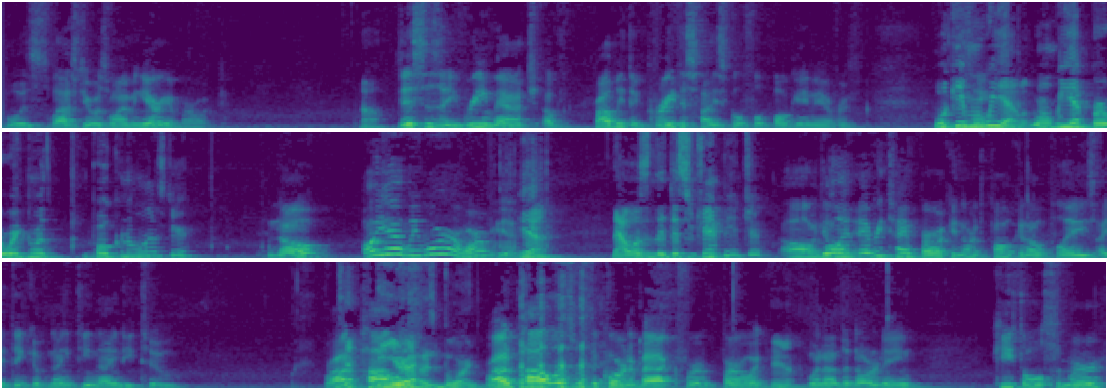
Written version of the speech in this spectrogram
was last year was Wyoming area Berwick. Oh, This is a rematch of probably the greatest high school football game ever. what game were we at? Weren't we at Berwick North Pocono last year? No. Oh yeah, we were, weren't we? Yeah, that wasn't the district championship. Oh, you know? Every time Berwick and North Pocono plays, I think of 1992. Ron the year I Powell. was born. Ron Powell was the quarterback for Berwick. Yeah. Went on to Notre Dame. Keith Olsommer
